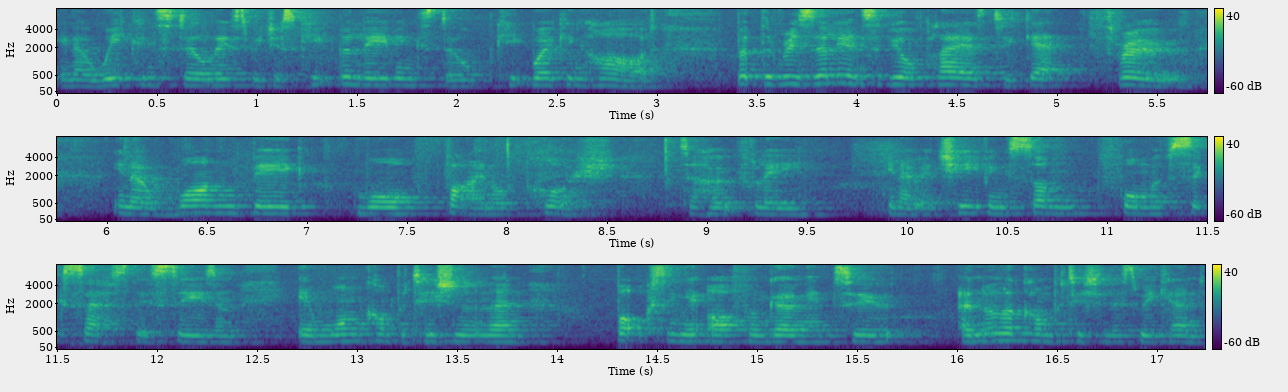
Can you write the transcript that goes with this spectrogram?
You know, we can still this, we just keep believing, still keep working hard. But the resilience of your players to get through, you know, one big, more final push to hopefully you know, achieving some form of success this season in one competition and then boxing it off and going into another competition this weekend,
